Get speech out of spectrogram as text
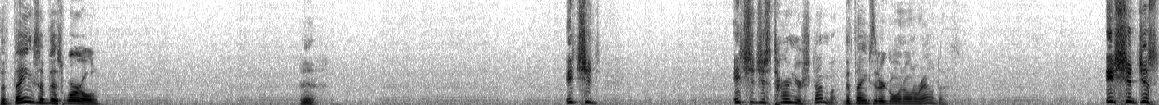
the things of this world, it should it should just turn your stomach, the things that are going on around us it should just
